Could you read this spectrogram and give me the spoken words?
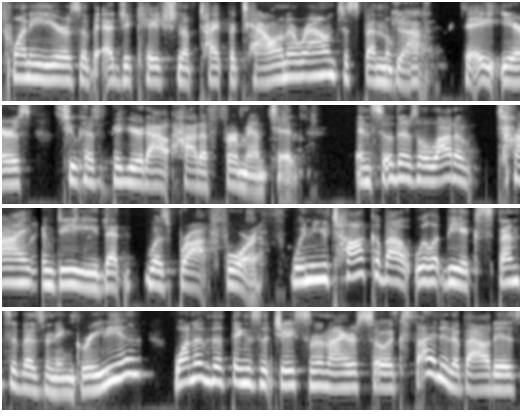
20 years of education of type of talent around to spend the Yeah. last to eight years to have figured out how to ferment it. And so there's a lot of time D that was brought forth. When you talk about will it be expensive as an ingredient, one of the things that Jason and I are so excited about is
